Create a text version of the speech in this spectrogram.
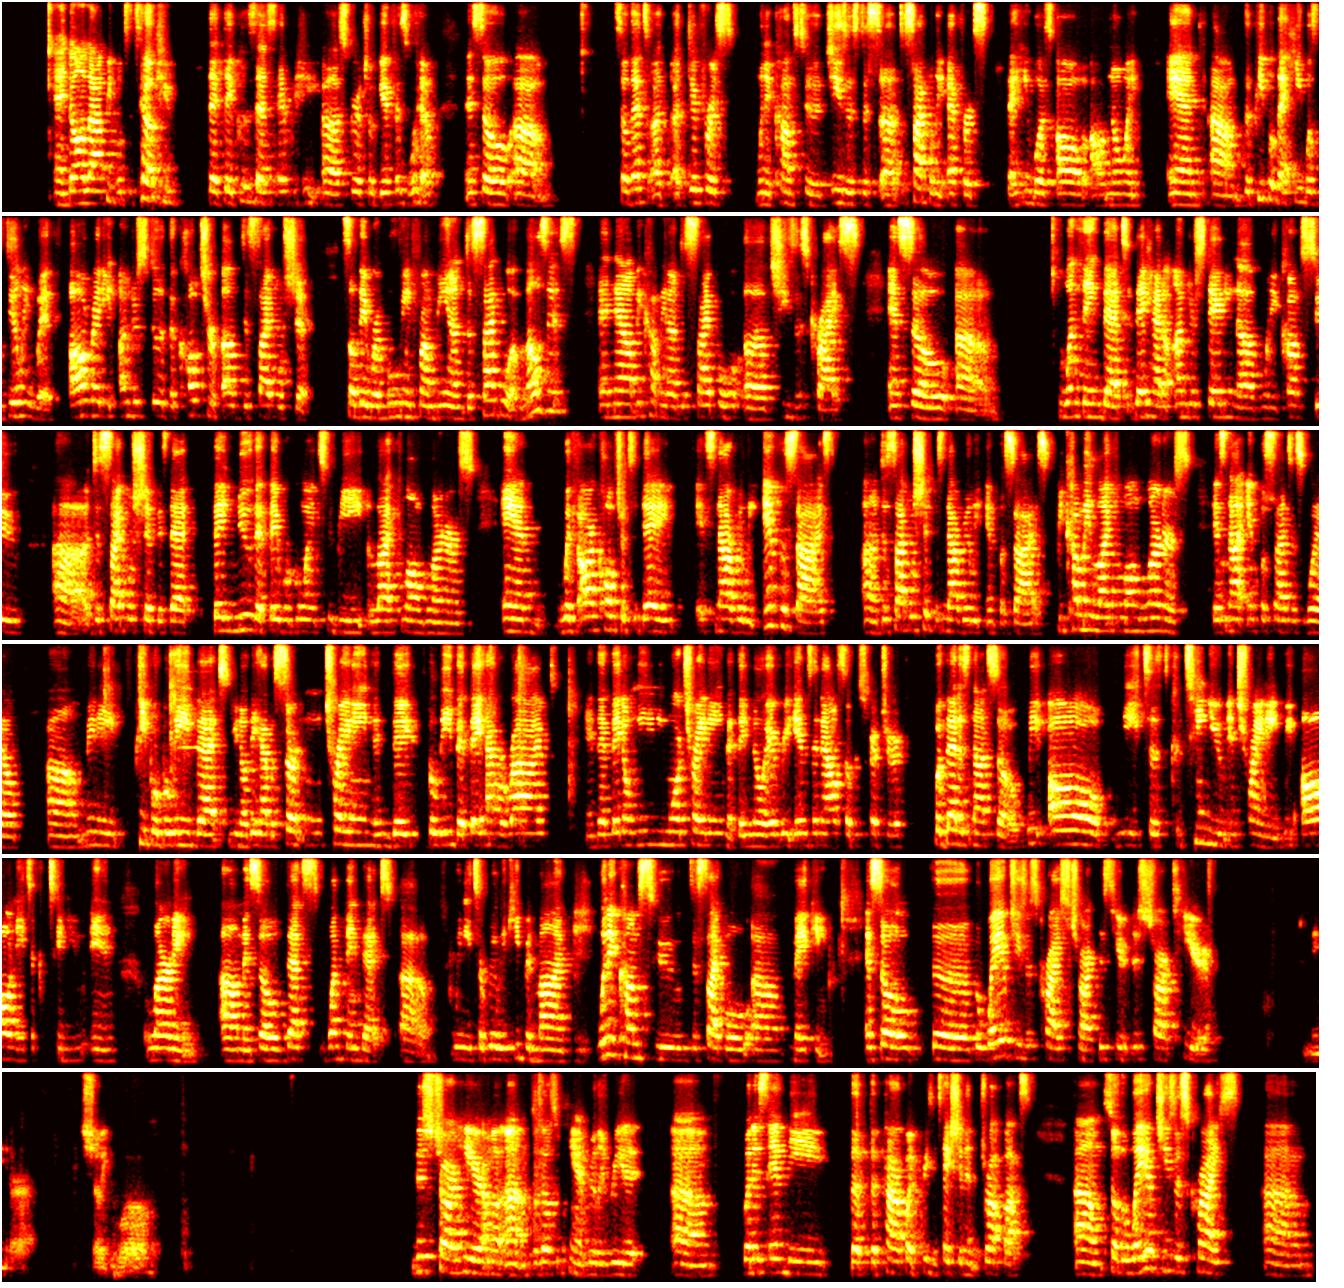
And don't allow people to tell you that they possess every uh, spiritual gift as well. And so, um, so that's a, a difference when it comes to Jesus' dis, uh, discipling efforts, that he was all, all knowing. And um, the people that he was dealing with already understood the culture of discipleship. So they were moving from being a disciple of Moses and now becoming a disciple of Jesus Christ. And so, um, one thing that they had an understanding of when it comes to uh, discipleship is that they knew that they were going to be lifelong learners. And with our culture today, it's not really emphasized. Uh, discipleship is not really emphasized. Becoming lifelong learners is not emphasized as well. Um, many people believe that you know they have a certain training and they believe that they have arrived and that they don't need any more training, that they know every ins and outs of the scripture but that is not so. We all need to continue in training. We all need to continue in learning. Um, and so that's one thing that uh, we need to really keep in mind when it comes to disciple uh, making. And so the, the way of Jesus Christ chart, this here, this chart here, let me uh, show you all. This chart here, I'm a, um, for those who can't really read it, um, but it's in the, the, the, PowerPoint presentation in the Dropbox. Um, so the way of Jesus Christ, um,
